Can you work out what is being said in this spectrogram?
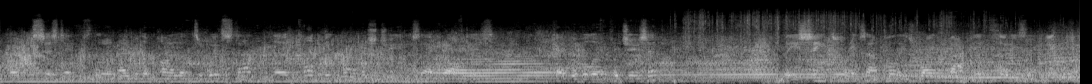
modern systems that uh, enable the pilot to withstand the kind of enormous G this aircraft is capable of producing. The seat, for example, is raised back at 37 inches.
